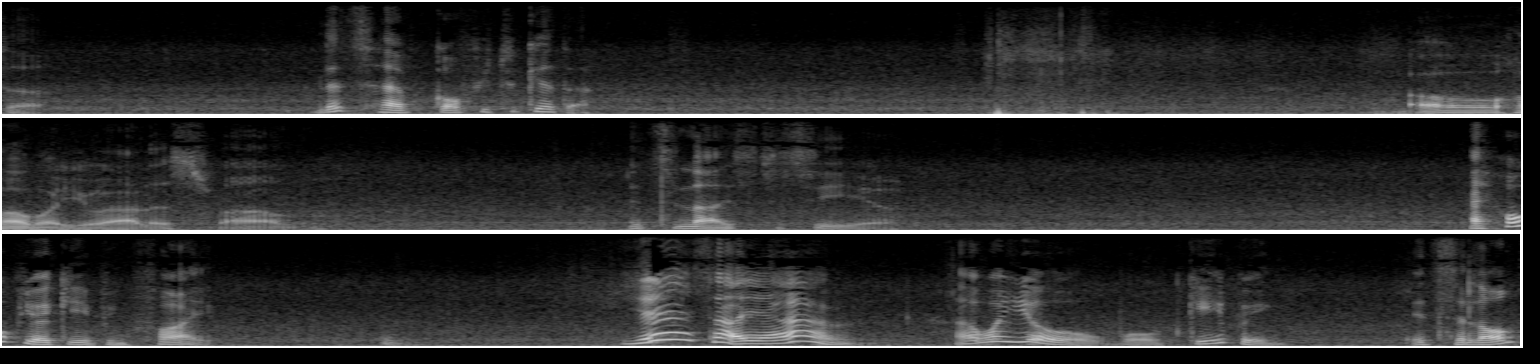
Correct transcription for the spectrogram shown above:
sir. Let's have coffee together. Oh, how are you, Alice, ma'am? It's nice to see you. I hope you're keeping fine. Yes, I am. How are you both keeping? It's a long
